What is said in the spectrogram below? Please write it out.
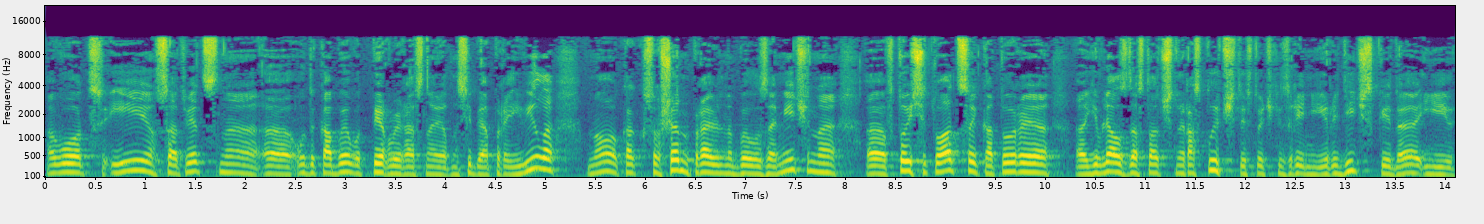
Вот, и, соответственно, э, ОДКБ вот первый раз, наверное, себя проявила, но, как совершенно правильно было замечено, э, в той ситуации, которая э, являлась достаточно расплывчатой с точки зрения юридической, да, и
